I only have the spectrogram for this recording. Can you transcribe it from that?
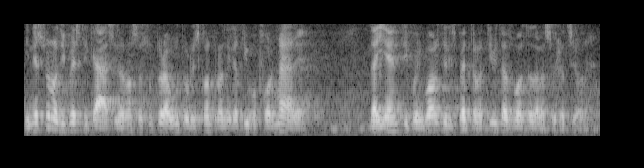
In nessuno di questi casi la nostra struttura ha avuto un riscontro negativo formale dagli enti coinvolti rispetto all'attività svolta dall'associazione.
